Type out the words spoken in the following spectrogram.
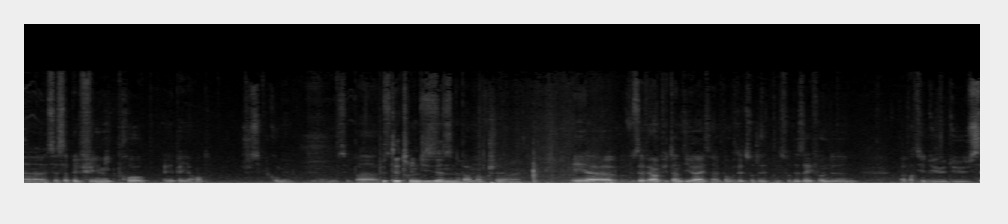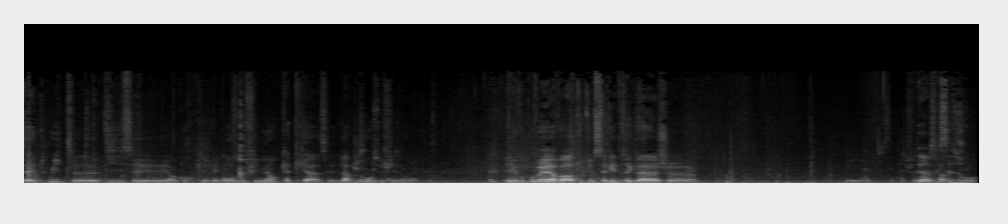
euh, ça s'appelle Filmic Pro, elle est payante. Je sais plus combien. Peut-être une dizaine. C'est pas mort cher. Ouais. Et euh, vous avez un putain de device hein, quand vous êtes sur des, sur des iPhones de, à partir du, du 7, 8, euh, 10 et encore pire les 11, vous filmez en 4K, c'est largement suffisant. Et vous pouvez avoir toute une série de réglages. euh, je veux dire, C'est enfin, 16 euros.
